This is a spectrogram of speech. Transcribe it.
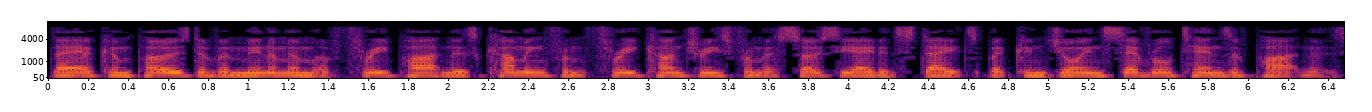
They are composed of a minimum of three partners coming from three countries from associated states but can join several tens of partners.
